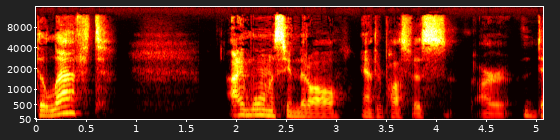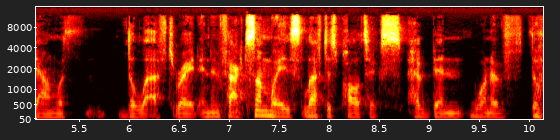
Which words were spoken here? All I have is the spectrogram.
the left. I won't assume that all anthroposophists are down with the left, right? And in fact, some ways, leftist politics have been one of the,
